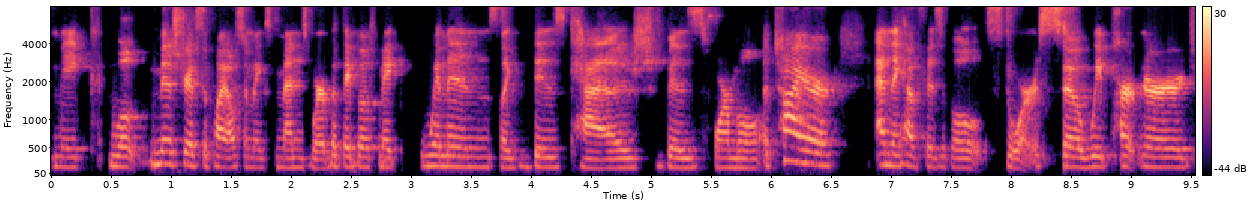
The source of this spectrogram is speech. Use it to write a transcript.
make well ministry of supply also makes menswear but they both make women's like biz cash biz formal attire and they have physical stores. So we partnered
